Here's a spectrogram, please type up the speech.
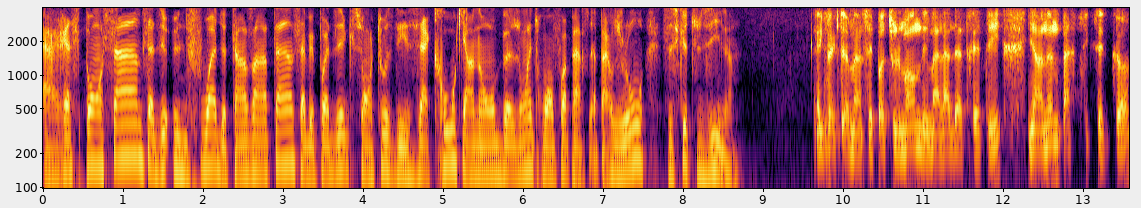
responsable, c'est-à-dire une fois de temps en temps. Ça veut pas dire qu'ils sont tous des accros qui en ont besoin trois fois par, par jour. C'est ce que tu dis, là. Exactement. C'est pas tout le monde des malades à traiter. Il y en a une partie que c'est le cas.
